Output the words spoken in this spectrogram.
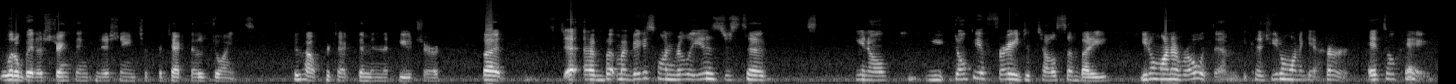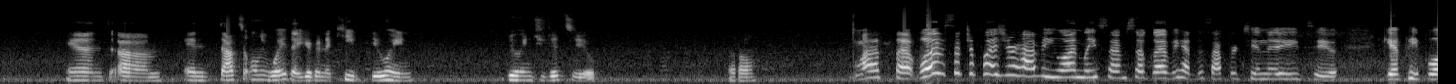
little bit of strength and conditioning to protect those joints to help protect them in the future. But uh, but my biggest one really is just to you know you, don't be afraid to tell somebody you don't want to roll with them because you don't want to get hurt. It's okay, and um, and that's the only way that you're going to keep doing doing jujitsu. So. Uh, well, it was such a pleasure having you on, Lisa. I'm so glad we had this opportunity to give people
